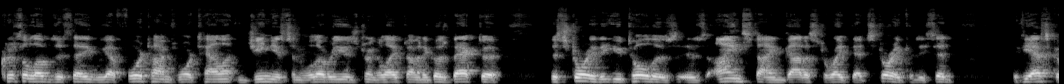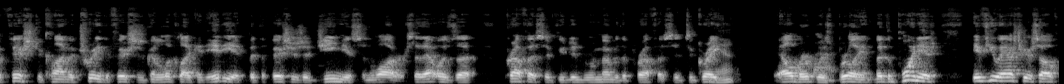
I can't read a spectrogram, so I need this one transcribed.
Crystal loves to say we got four times more talent and genius than we'll ever use during a lifetime. And it goes back to the story that you told is, is Einstein got us to write that story because he said, if you ask a fish to climb a tree, the fish is going to look like an idiot, but the fish is a genius in water. So that was a preface. If you didn't remember the preface, it's a great. Yeah. Albert was brilliant. But the point is, if you ask yourself,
